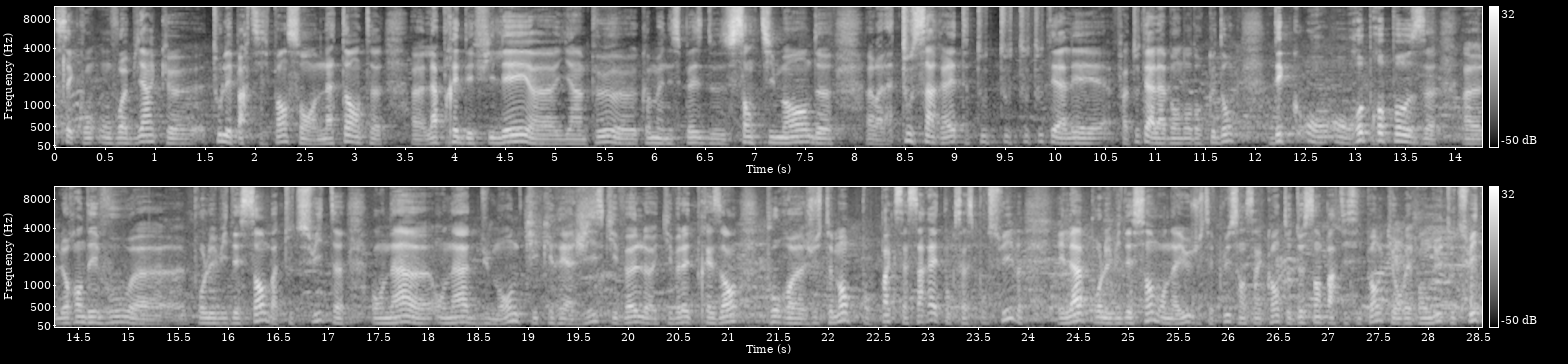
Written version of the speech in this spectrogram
C'est qu'on voit bien que tous les participants sont en attente. Euh, l'après-défilé, euh, il y a un peu euh, comme une espèce de sentiment de voilà, tout s'arrête, tout, tout, tout, tout, est allé, enfin tout est à l'abandon. Donc, donc dès qu'on repropose le rendez-vous pour le 8 décembre, bah, tout de suite on a, on a du monde qui, qui, réagissent, qui veulent, qui veulent être présents pour justement pour pas que ça s'arrête, pour que ça se poursuive. Et là pour le 8 décembre, on a eu je sais plus 150, 200 participants qui ont répondu tout de suite.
